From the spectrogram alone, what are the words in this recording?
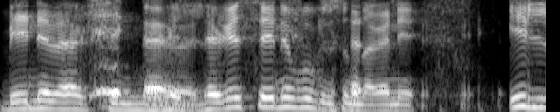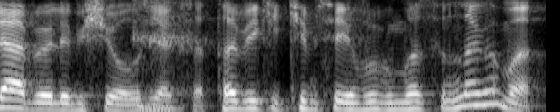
Beni versinler Evet. ellere seni vursunlar. Hani illa böyle bir şey olacaksa. Tabii ki kimseyi vurmasınlar ama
